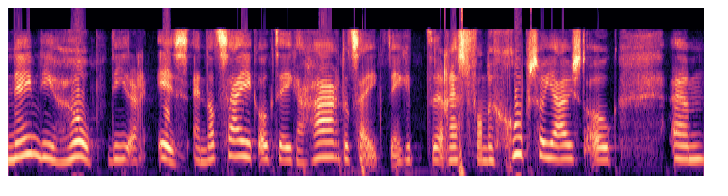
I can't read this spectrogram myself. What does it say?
Neem die hulp die er is. En dat zei ik ook tegen haar, dat zei ik tegen de rest van de groep zojuist ook. Ehm,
